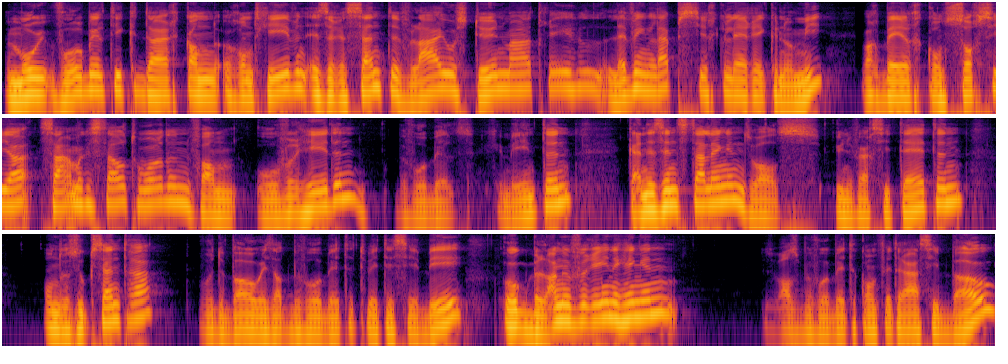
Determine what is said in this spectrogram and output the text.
Een mooi voorbeeld die ik daar kan rondgeven is de recente Vlaio-steunmaatregel Living Labs Circulaire Economie, waarbij er consortia samengesteld worden van overheden, bijvoorbeeld gemeenten, kennisinstellingen zoals universiteiten, onderzoekscentra. Voor de bouw is dat bijvoorbeeld het WTCB. Ook belangenverenigingen, zoals bijvoorbeeld de Confederatie Bouw.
